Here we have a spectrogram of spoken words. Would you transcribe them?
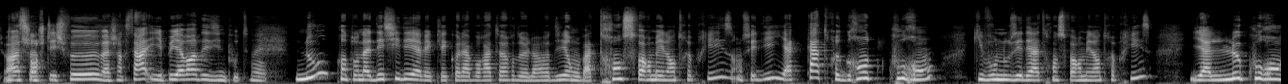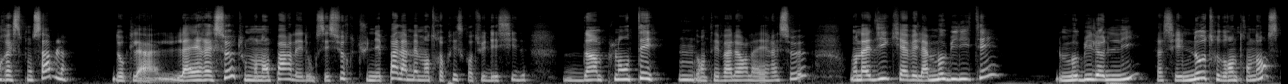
Tu vois, change tes cheveux, machin, etc. Il peut y avoir des inputs. Ouais. Nous, quand on a décidé avec les collaborateurs de leur dire on va transformer l'entreprise, on s'est dit il y a quatre grands courants qui vont nous aider à transformer l'entreprise. Il y a le courant responsable, donc la, la RSE, tout le monde en parle, et donc c'est sûr que tu n'es pas la même entreprise quand tu décides d'implanter Mm. dans tes valeurs la RSE. On a dit qu'il y avait la mobilité, le mobile only, ça c'est une autre grande tendance,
